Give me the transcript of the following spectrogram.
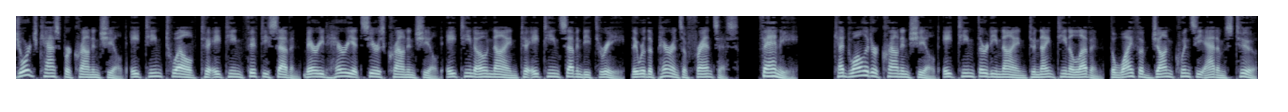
George Casper Crowninshield (1812–1857) married Harriet Sears Crowninshield (1809–1873). They were the parents of Frances Fanny Cadwalader Crowninshield (1839–1911), the wife of John Quincy Adams II.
